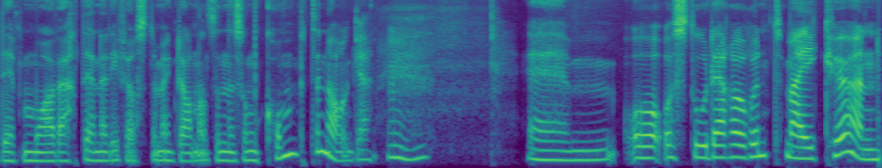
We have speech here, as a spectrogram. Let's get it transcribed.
det må ha vært en av de første McDonald'sene som kom til Norge. Mm Um, og, og sto der og rundt meg i køen,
